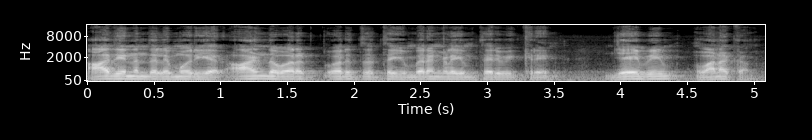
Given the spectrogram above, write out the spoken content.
ஆதிநந்த லெமோரியர் ஆழ்ந்த வரு வருத்தத்தையும் இரங்கலையும் தெரிவிக்கிறேன். ஜெய்பீம் வணக்கம்.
